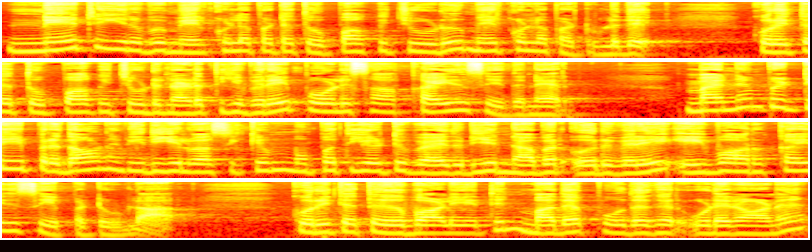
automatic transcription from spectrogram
நேற்று இரவு மேற்கொள்ளப்பட்ட துப்பாக்கிச்சூடு மேற்கொள்ளப்பட்டுள்ளது. குறித்த துப்பாக்கிச்சூடு நடத்தியவரை போலீசார் கைது செய்தனர். மன்னம்பட்டி பிரதான வீதியில் வசிக்கும் முப்பத்தி எட்டு வயதுடைய நபர் ஒருவரே இவ்வாறு கைது செய்யப்பட்டுள்ளார். குறித்த தேவாலயத்தின் மத போதகர் உடனான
